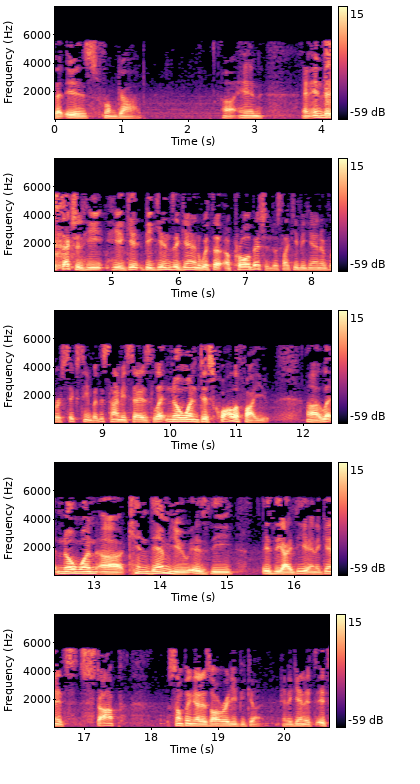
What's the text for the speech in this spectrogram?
that is from God. Uh, and and in this section, he he again, begins again with a, a, prohibition, just like he began in verse 16. But this time he says, "Let no one disqualify you. Uh, let no one uh, condemn you." Is the is the idea? And again, it's stop something that has already begun. And again, it's, it's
